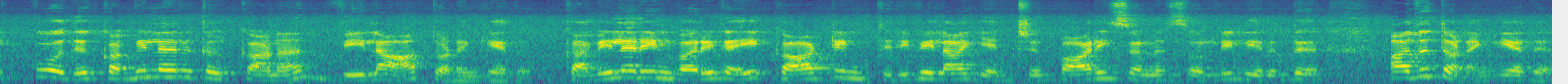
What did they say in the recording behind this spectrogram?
இப்போது கபிலர்களுக்கான விழா தொடங்கியது. கபிலரின் வருகை காட்டின் திருவிழா என்று பாரி சொன்ன சொல்லில் இருந்து அது தொடங்கியது.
